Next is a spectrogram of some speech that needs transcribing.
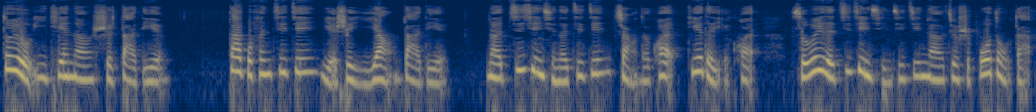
都有一天呢是大跌，大部分基金也是一样大跌。那激进型的基金涨得快，跌得也快。所谓的激进型基金呢，就是波动大。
